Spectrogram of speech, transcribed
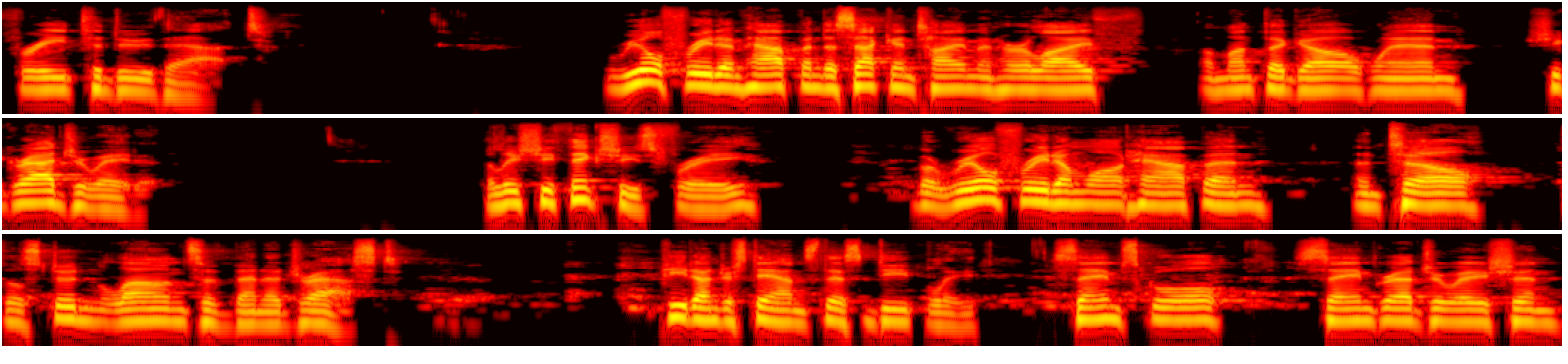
Free to do that. Real freedom happened a second time in her life a month ago when she graduated. At least she thinks she's free, but real freedom won't happen until those student loans have been addressed. Pete understands this deeply. Same school, same graduation,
